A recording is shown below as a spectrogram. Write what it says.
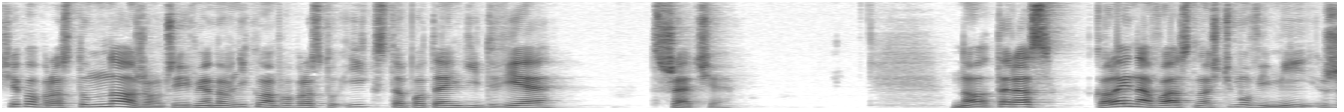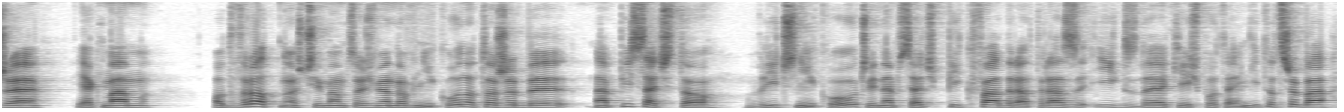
się po prostu mnożą, czyli w mianowniku mam po prostu x do potęgi 2 trzecie. No teraz kolejna własność mówi mi, że jak mam odwrotność, czyli mam coś w mianowniku, no to żeby napisać to w liczniku, czyli napisać pi kwadrat razy x do jakiejś potęgi, to trzeba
